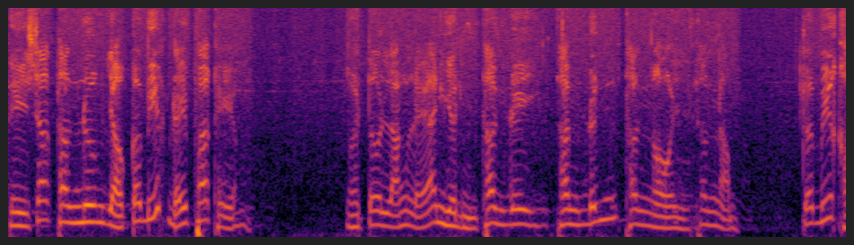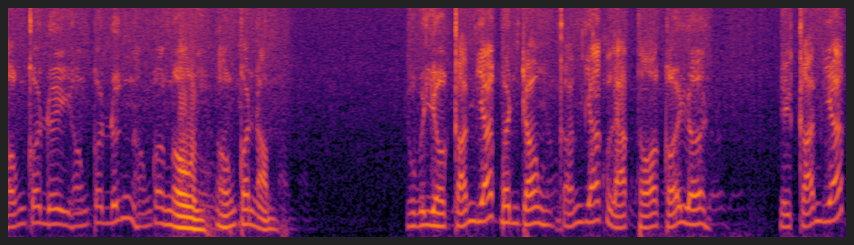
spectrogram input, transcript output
Thì sắc thân nương vào cái biết để phát hiện. Rồi tôi lặng lẽ nhìn thân đi, thân đứng, thân ngồi, thân nằm. Cái biết không có đi, không có đứng, không có ngồi, không có nằm. Rồi bây giờ cảm giác bên trong, cảm giác lạc thọ khởi lên. Thì cảm giác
